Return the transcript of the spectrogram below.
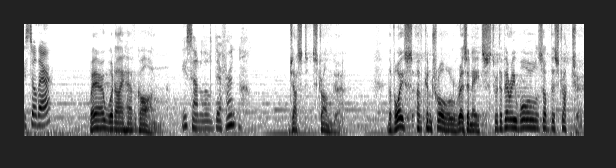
You still there? Where would I have gone? You sound a little different. Just stronger. The voice of control resonates through the very walls of the structure.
